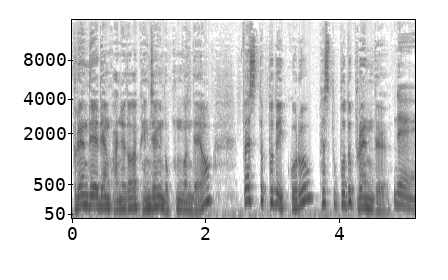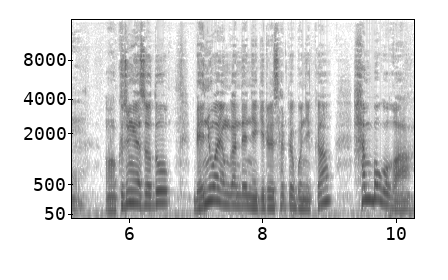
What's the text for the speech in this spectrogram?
브랜드에 대한 관여도가 굉장히 높은 건데요. 패스트푸드 equal 패스트푸드 브랜드. 네. 어, 그 중에서도 메뉴와 연관된 얘기를 살펴보니까 햄버거가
